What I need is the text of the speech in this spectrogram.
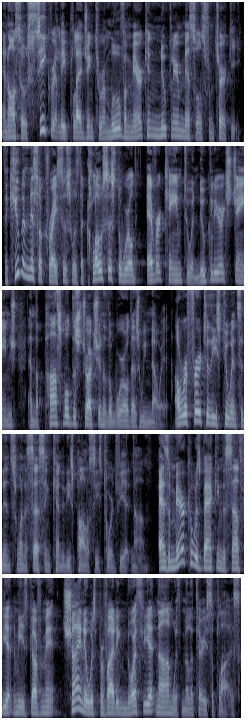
and also secretly pledging to remove American nuclear missiles from Turkey. The Cuban Missile Crisis was the closest the world ever came to a nuclear exchange and the possible destruction of the world as we know it. I'll refer to these two incidents when assessing Kennedy's policies towards Vietnam. As America was backing the South Vietnamese government, China was providing North Vietnam with military supplies.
